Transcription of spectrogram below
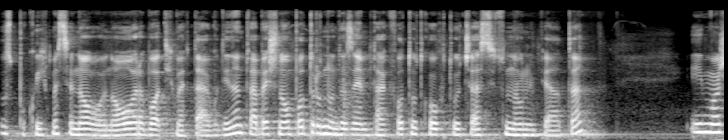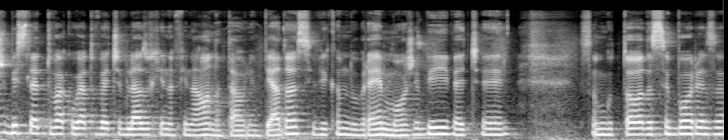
успокоихме се много, много работихме в тази година. Това беше много по-трудно да вземем тази квота, отколкото участието на Олимпиадата. И може би след това, когато вече влязох и на финала на тази Олимпиада, си викам, добре, може би вече съм готова да се боря за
